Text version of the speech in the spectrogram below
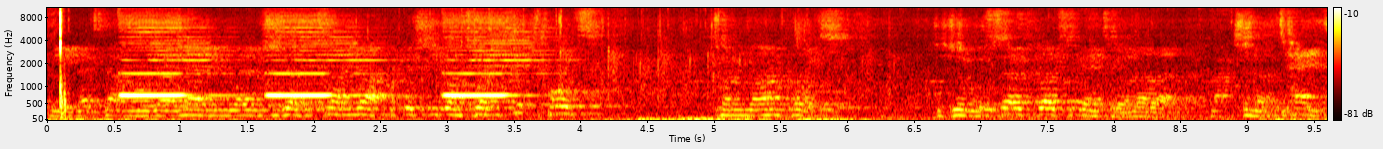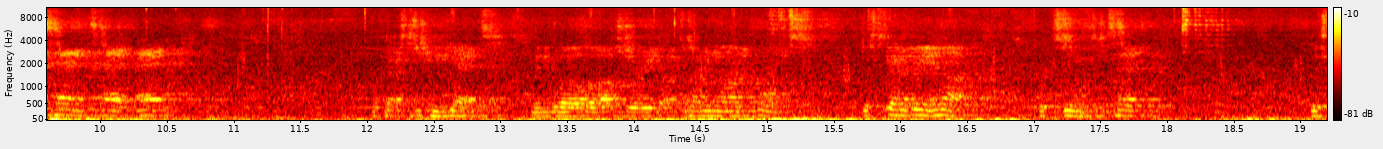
Key lets that one go ahead and um, she's over 20 up because she's on 26 points, 29 points. To close again to another maximum 10, 10, 10, 10. The best you can get in world archery, but 29 points. Just going to be enough for Tsum to take this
